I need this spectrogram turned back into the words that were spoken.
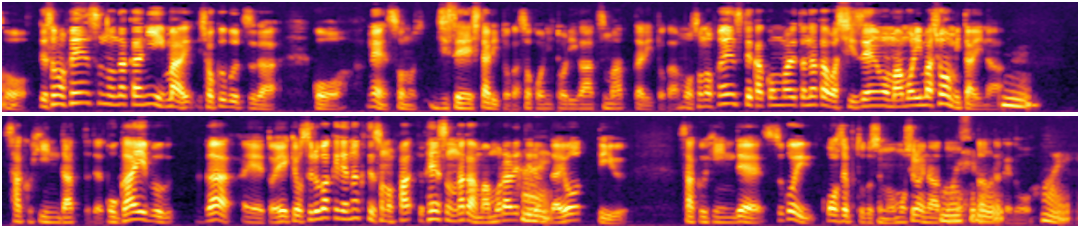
そう。で、そのフェンスの中に、まあ、植物が、こう、ね、その自生したりとか、そこに鳥が集まったりとか、もうそのフェンスで囲まれた中は自然を守りましょうみたいな作品だったで、うん、こう外部が、えっ、ー、と、影響するわけじゃなくて、そのフェンスの中は守られてるんだよっていう作品で、すごいコンセプトとしても面白いなと思ったんだけど、はい。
